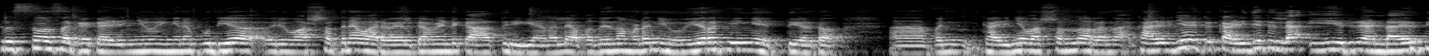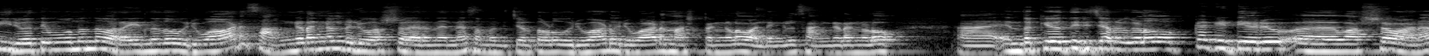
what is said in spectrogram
ക്രിസ്മസ് ഒക്കെ കഴിഞ്ഞു. ഇങ്ങനെ പുതിയ ഒരു വർഷത്തിനെ വരവേൽക്കാൻ വേണ്ടി കാത്തിരിക്കുകയാണ് അല്ലേ? അപ്പോൾ അത് നമ്മുടെ ന്യൂ ഇയർ ഒക്കെ ഇങ്ങനെ എത്തി കേട്ടോ. അപ്പൊ കഴിഞ്ഞ വർഷം എന്ന് പറയുന്ന കഴിഞ്ഞ കഴിഞ്ഞിട്ടില്ല. ഈ ഒരു രണ്ടായിരത്തി ഇരുപത്തി മൂന്ന് എന്ന് പറയുന്നത് ഒരുപാട് സങ്കടങ്ങളുടെ ഒരു വർഷമായിരുന്നു എന്നെ സംബന്ധിച്ചിടത്തോളം. ഒരുപാട് ഒരുപാട് നഷ്ടങ്ങളോ അല്ലെങ്കിൽ സങ്കടങ്ങളോ എന്തൊക്കെയോ തിരിച്ചറിവുകളോ ഒക്കെ കിട്ടിയ ഒരു വർഷമാണ്.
